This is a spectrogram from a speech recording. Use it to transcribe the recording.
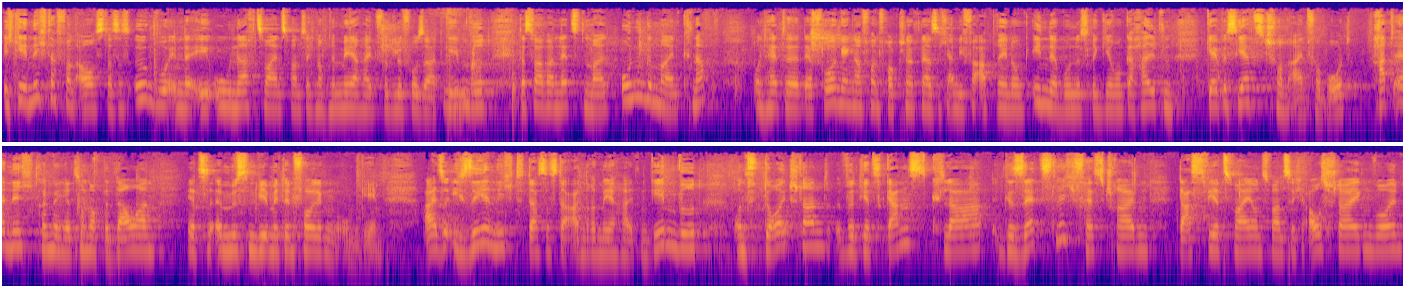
Ich gehe nicht davon aus, dass es irgendwo in der EU nach 22 noch eine Mehrheit für Glyphosat geben wird. Das war beim letzten Mal ungemein knapp. Und hätte der Vorgänger von Frau Knöckner sich an die Verabredung in der Bundesregierung gehalten, gäbe es jetzt schon ein Verbot. Hat er nicht, können wir jetzt nur noch bedauern. Jetzt äh, müssen wir mit den Folgen umgehen. Also ich sehe nicht, dass es da andere Mehrheiten geben wird. Und Deutschland wird jetzt ganz klar gesetzlich festschreiben, dass wir 22 aussteigen wollen.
